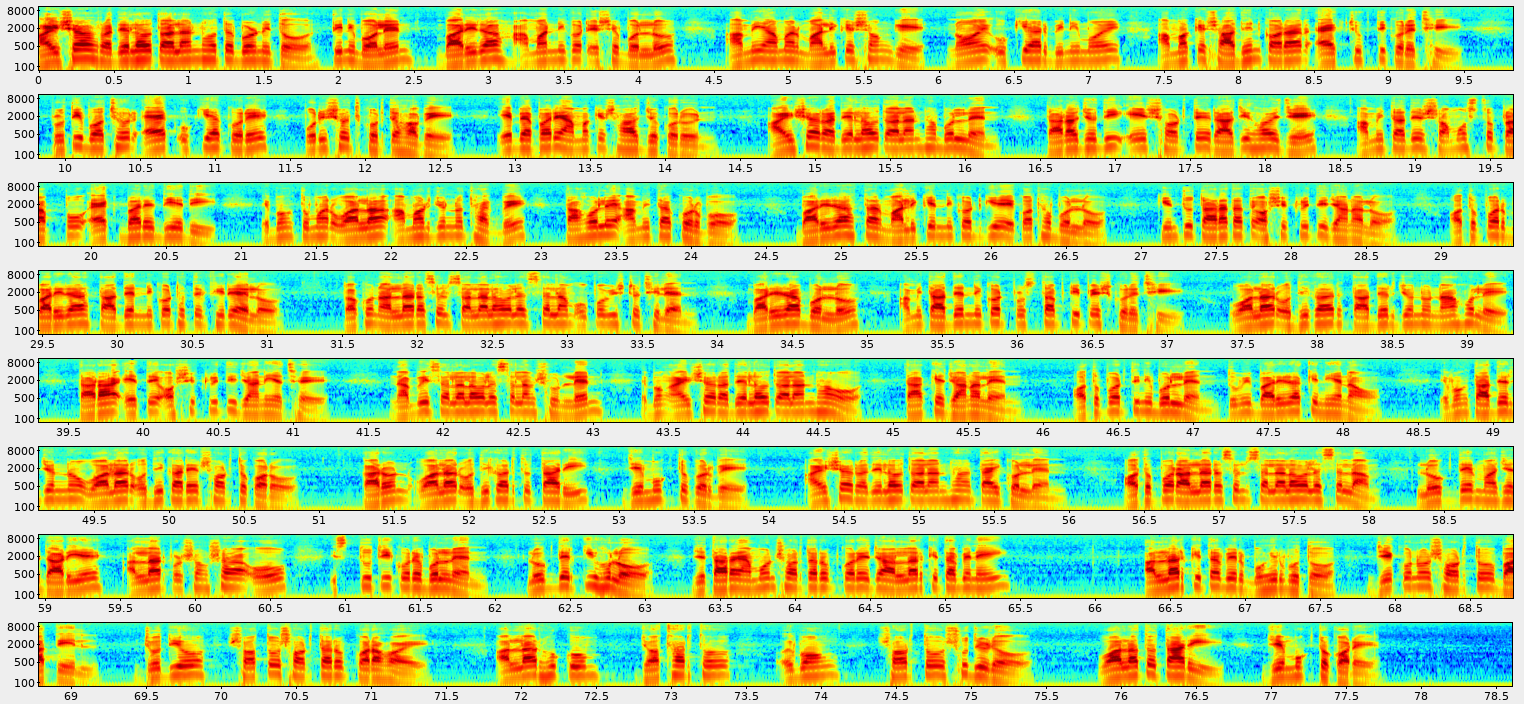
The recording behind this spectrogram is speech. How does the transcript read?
আয়শা হ্রদিল্লাহ তাল্লাহ্ন হতে বর্ণিত। তিনি বলেন বাড়িরা আমার নিকট এসে বলল, আমি আমার মালিকের সঙ্গে নয় উকিয়ার বিনিময়ে আমাকে স্বাধীন করার এক চুক্তি করেছি। প্রতি বছর এক উকিয়া করে পরিশোধ করতে হবে। এ ব্যাপারে আমাকে সাহায্য করুন। আয়শা রাদিয়াল্লাহ তাল্লাহা বললেন, তারা যদি এ শর্তে রাজি হয় যে আমি তাদের সমস্ত প্রাপ্য একবারে দিয়ে দিই এবং তোমার ওয়ালা আমার জন্য থাকবে, তাহলে আমি তা করব। বাড়িরা তার মালিকের নিকট গিয়ে একথা বলল, কিন্তু তারা তাতে অস্বীকৃতি জানালো। অতপর বাড়িরা তাদের নিকট হতে ফিরে এলো। তখন আল্লাহ রসুল সাল্লাহ আলাইসাল্লাম উপবিষ্ট ছিলেন। বাড়িরা বলল, আমি তাদের নিকট প্রস্তাবটি পেশ করেছি। ওয়ালার অধিকার তাদের জন্য না হলে তারা এতে অস্বীকৃতি জানিয়েছে। নাবী সাল্লাহ আলাইসাল্লাম শুনলেন এবং আইসা রাদিয়াল্লাহ তাল্লাহ্নও তাকে জানালেন। অতপর তিনি বললেন, তুমি বাড়িরাকে নিয়ে নাও এবং তাদের জন্য ওয়ালার অধিকারের শর্ত করো, কারণ ওয়ালার অধিকার তো তারই যে মুক্ত করবে। আয়সা রদিল্লাহ তাল্লাহা তাই করলেন। অতপর আল্লাহ রসুল সাল্লাহ আলাইসাল্লাম লোকদের মাঝে দাঁড়িয়ে আল্লাহর প্রশংসা ও স্তুতি করে বললেন, লোকদের কি হলো? যে তারা এমন শর্তারোপ করে যা আল্লাহর কিতাবে নেই? আল্লাহর কিতাবের বহির্ভূত যে কোনো শর্ত বাতিল, যদিও শত শর্তারোপ করা হয়। আল্লাহর হুকুম যথার্থ এবং শর্ত সুদৃঢ়। ওয়ালা তো তারই, যে মুক্ত করে।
